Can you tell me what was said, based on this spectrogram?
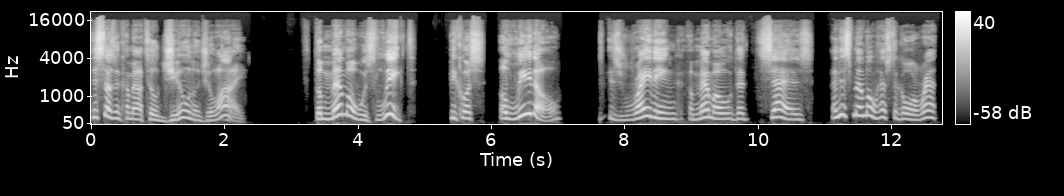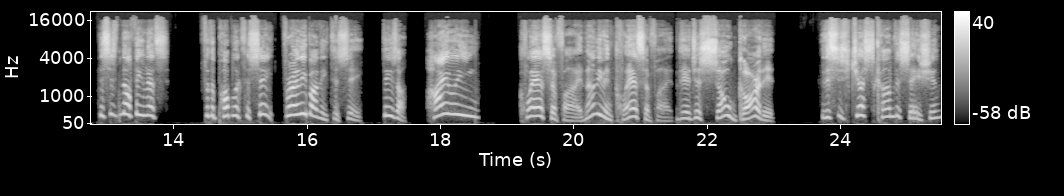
this doesn't come out till June or July. The memo was leaked because Alito is writing a memo that says, and this memo has to go around. This is nothing that's for the public to see, for anybody to see. These are highly classified, not even classified. They're just so guarded. This is just conversation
